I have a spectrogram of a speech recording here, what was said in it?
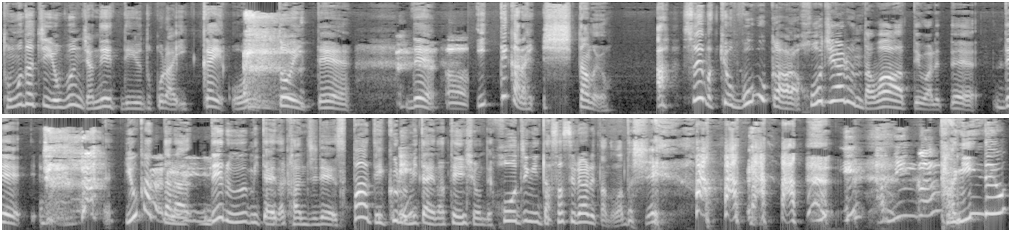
友達呼ぶんじゃねえっていうところは一回置いといて、で、うん。行ってから知ったのよ。あ、そういえば今日午後から法事あるんだわーって言われて、で、よかったら出るみたいな感じで、パーティー来るみたいなテンションで法事に出させられたの、私。え、他人他人だよ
